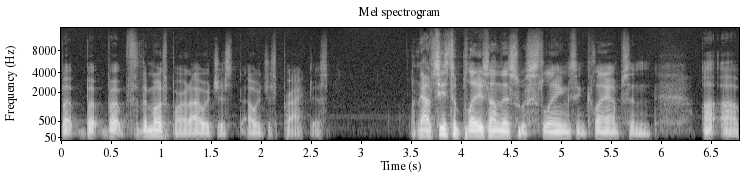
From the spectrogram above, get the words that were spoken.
but but but for the most part, I would just I would just practice. Now I've seen some plays on this with slings and clamps and uh, uh,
